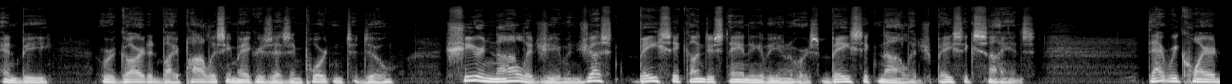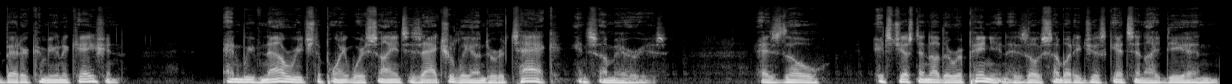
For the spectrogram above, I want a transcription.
and be regarded by policymakers as important to do. Sheer knowledge, even, just basic understanding of the universe, basic knowledge, basic science. That required better communication. And we've now reached a point where science is actually under attack in some areas, as though it's just another opinion, as though somebody just gets an idea and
